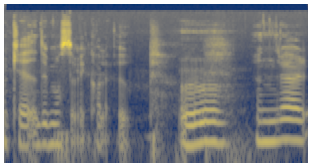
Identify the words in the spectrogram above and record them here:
Okej, det måste vi kolla upp. Mm. Undrar,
